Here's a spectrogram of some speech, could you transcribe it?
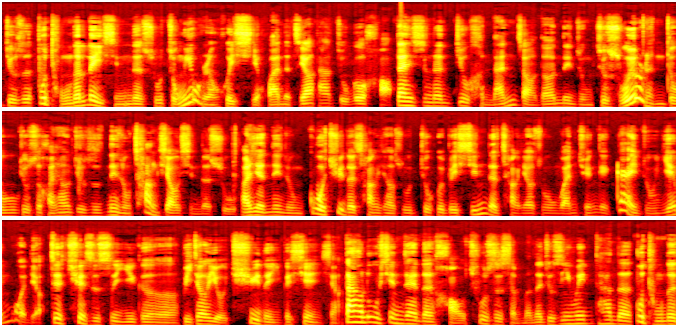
就是不同的类型的书，总有人会喜欢的，只要它足够好。但是呢，就很难找到那种就所有人都就是好像就是那种畅销型的书，而且那种过去的畅销书就会被新的畅销书完全给盖住淹没掉。这确实是一个比较有趣的一个现象。大陆现在的好处是什么呢？就是因为它的不同的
